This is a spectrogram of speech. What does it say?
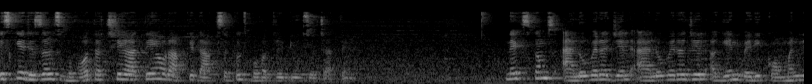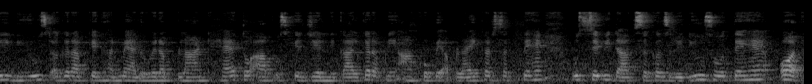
इसके रिज़ल्ट बहुत अच्छे आते हैं और आपके डार्क सर्कल्स बहुत रिड्यूस हो जाते हैं। Next comes aloe vera gel aloe vera gel again very commonly use अगर आपके घर में एलोवेरा प्लांट है तो आप उसके जेल निकाल कर अपनी आँखों पे अप्लाई कर सकते हैं। उससे भी डार्क सर्कल्स रिड्यूस होते हैं और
